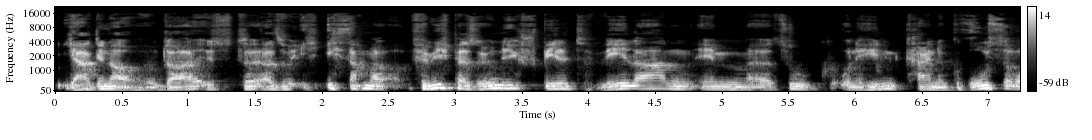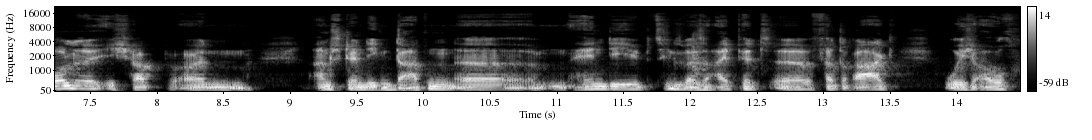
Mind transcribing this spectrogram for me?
Ja, genau. Da ist, also ich, ich sag mal, für mich persönlich spielt WLAN im äh, Zug ohnehin keine große Rolle. Ich habe einen anständigen Daten-Handy äh, bzw. iPad-Vertrag, äh, wo ich auch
